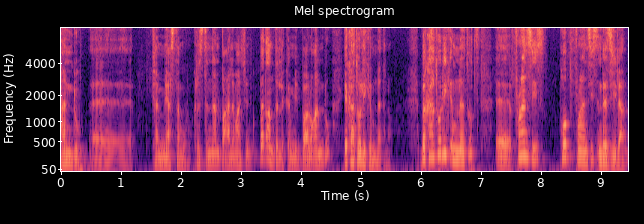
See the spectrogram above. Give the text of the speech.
አንዱ ከሚያስተምሩ ክርስትናን በዓለማችን በጣም ትልቅ ከሚባሉ አንዱ የካቶሊክ እምነት ነው። በካቶሊክ እምነት ውስጥ ፍራንሲስ ፖፕ ፍራንሲስ እንደዚህ ይላሉ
